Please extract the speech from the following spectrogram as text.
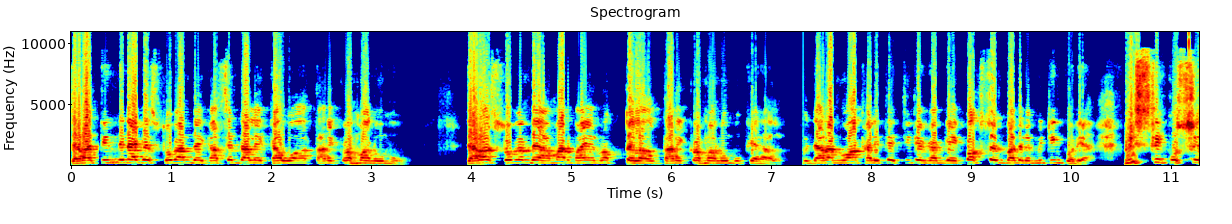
যারা তিন দিন আগে স্লোগান দেয়, গাছের ডালে কাওয়া, তারেক রহমান, উমু। যারা স্লোগান দেয়, আমার ভাইয়ের রক্তে লাল, তারেক রহমান উমুকের লাল যারা নোয়াখালীতে চিটেগাঙ্গে কক্সেস বাজারে মিটিং করিয়া বৃষ্টি কুশ্রী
